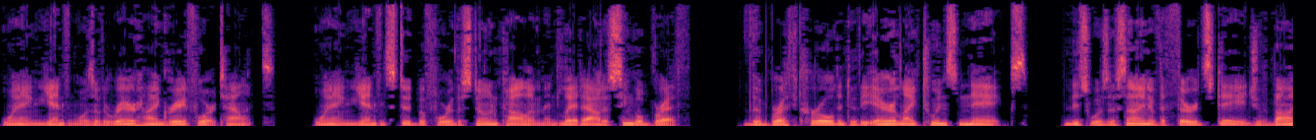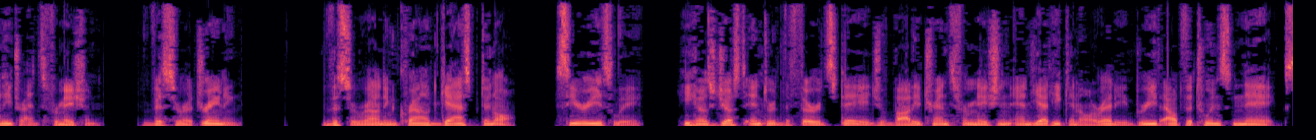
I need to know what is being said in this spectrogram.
Wang Yan was of the rare high grade 4 talents. Wang Yan stood before the stone column and let out a single breath. The breath curled into the air like twin snakes. This was a sign of the third stage of body transformation, viscera training. The surrounding crowd gasped in awe. Seriously, he has just entered the third stage of body transformation and yet he can already breathe out the twin snakes,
